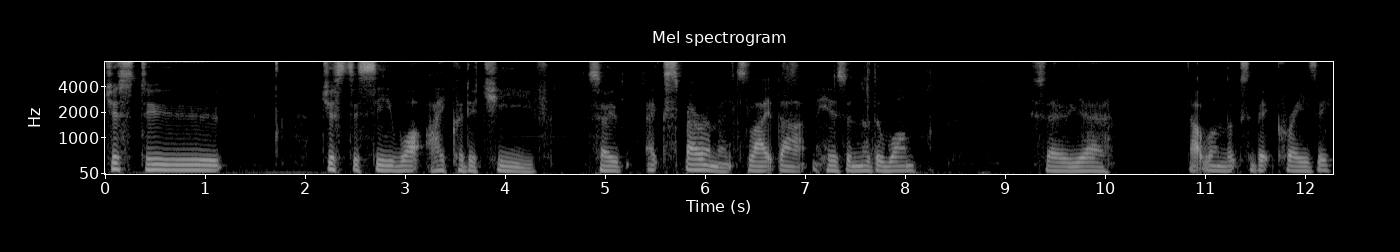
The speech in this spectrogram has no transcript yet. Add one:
just to just to see what I could achieve. So experiments like that. Here's another one. So yeah, that one looks a bit crazy,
